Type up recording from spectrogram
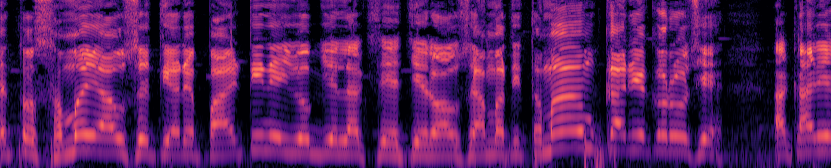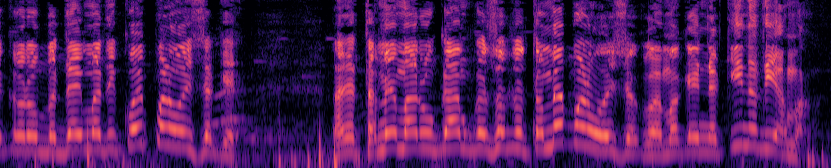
એ તો સમય આવશે ત્યારે પાર્ટીને યોગ્ય લાગશે એ ચહેરો આવશે. આમાંથી તમામ કાર્યકરો છે. આ કાર્યકરો બધાયમાંથી કોઈ પણ હોઈ શકે. અને તમે મારું કામ કરશો તો તમે પણ હોઈ શકો. એમાં કંઈ નક્કી નથી આમાં.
